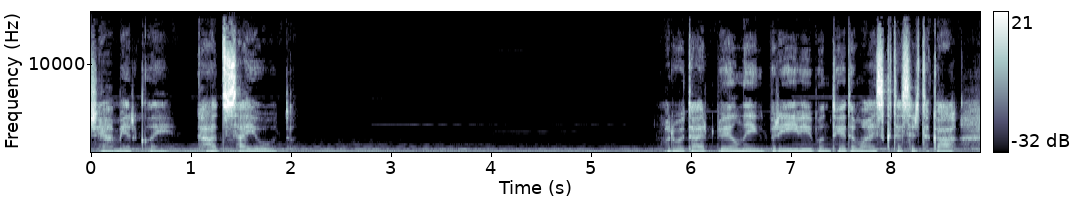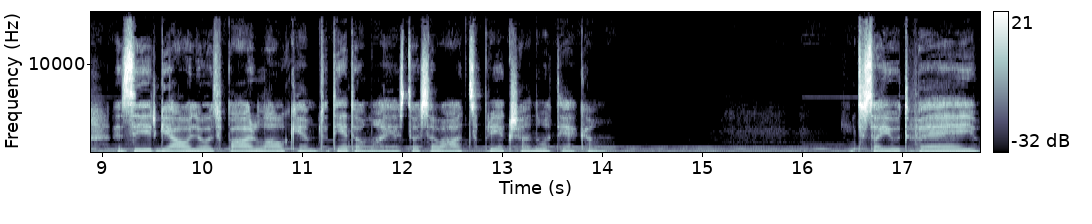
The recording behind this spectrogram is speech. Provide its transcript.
šajā mirklī? Kādu sajūtu? Varbūt tā ir pilnīga brīvība, un iedomājies, ka tas ir kā zirgi auļot pāri laukiem. Tad iedomājies to savā acu priekšā notiekam. Tu sajūti vēju,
